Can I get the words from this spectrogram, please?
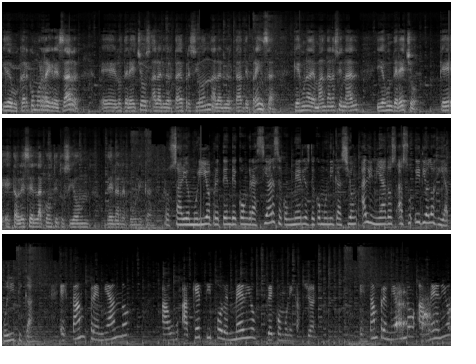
y de buscar cómo regresar eh, los derechos a la libertad de expresión, a la libertad de prensa, que es una demanda nacional y es un derecho que establece la Constitución de la República. Rosario Murillo pretende congraciarse con medios de comunicación alineados a su ideología política. Están premiando a, a qué tipo de medios de comunicación. Están premiando a medios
